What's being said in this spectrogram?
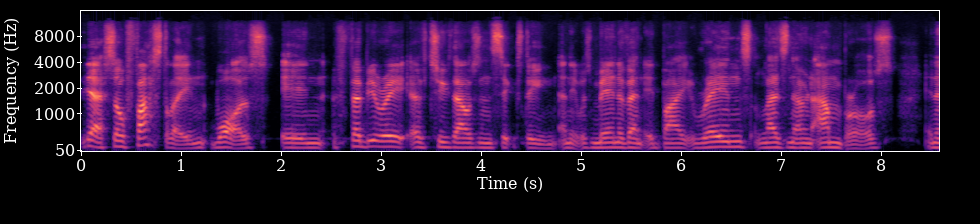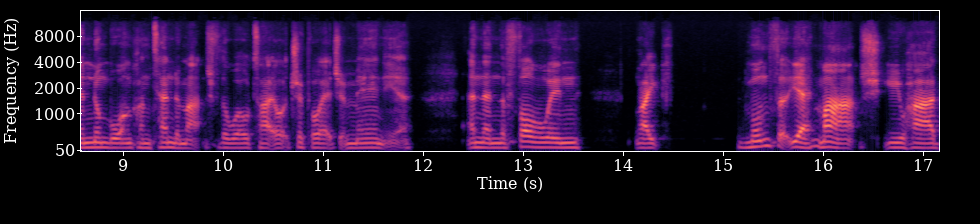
Yeah, so Fastlane was in February of 2016, and it was main evented by Reigns, Lesnar, and Ambrose in a number one contender match for the world title at Triple H at Mania. And then the following, like, month, yeah, March, you had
